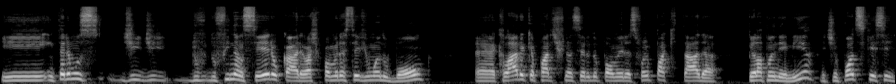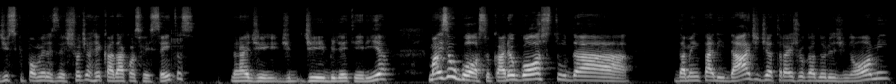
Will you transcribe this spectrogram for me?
E em termos de, de do, do, financeiro, cara, eu acho que o Palmeiras teve um ano bom. É claro que a parte financeira do Palmeiras foi impactada pela pandemia. A gente não pode esquecer disso que o Palmeiras deixou de arrecadar com as receitas né, de, de, de bilheteria. Mas eu gosto, cara. Eu gosto da, da mentalidade de atrair jogadores de nome.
